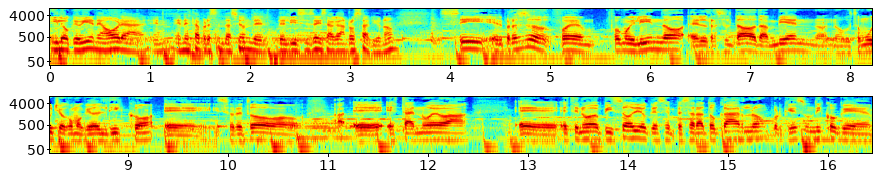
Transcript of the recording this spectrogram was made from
y, lo que viene ahora en, esta presentación del, del 16 acá en Rosario, ¿no? Sí, el proceso fue, fue muy lindo, el resultado también, no- nos, gustó mucho cómo quedó el disco eh, y sobre todo a- eh, esta nueva, eh, este nuevo episodio que es empezar a tocarlo, porque es un disco que,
